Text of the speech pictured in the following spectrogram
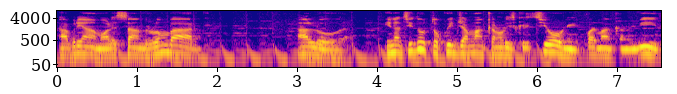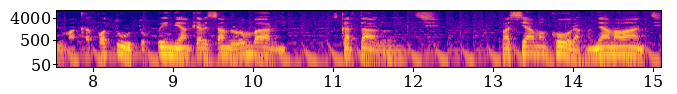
Apriamo Alessandro Lombardi. Allora innanzitutto qui già mancano le iscrizioni poi mancano i video manca un po' tutto quindi anche Alessandro Lombardi scartato ragazzi. Passiamo ancora andiamo avanti.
